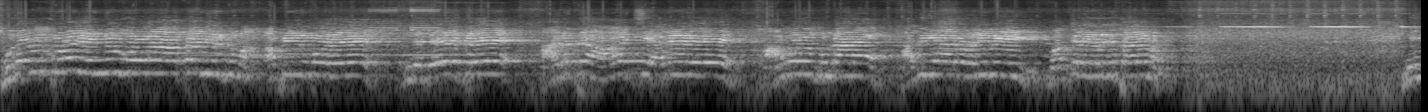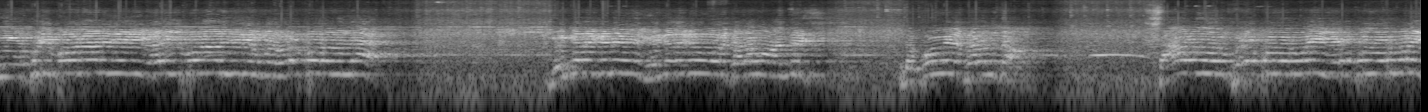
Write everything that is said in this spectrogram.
முதல் கூட எங்கள் குரலாக தான் இருக்குமா? அப்படிங்கும் போது இந்த தேசத்திலே அடுத்த ஆட்சி அறிவிலே அமலுக்குண்டான அதிகார வலிமையை மக்களுக்கு தலைமை. நீங்க எப்படி போனாலும் சரி வேலைக்கு போனாலும் சரி உங்களை விட இல்லை. எங்களுக்குன்னு எங்களுக்கு ஒரு கடமை வந்துருச்சு. இந்த பூமியில பிறந்துட்டோம். சாவது ஒரு பிறப்பது ஒரு முறை இறப்பது ஒரு முறை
